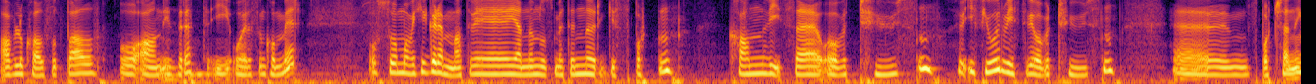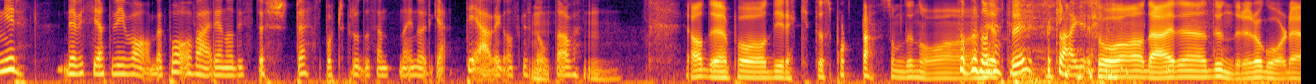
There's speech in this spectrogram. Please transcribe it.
av lokalfotball og annen idrett i året som kommer. Og så må vi ikke glemme at vi gjennom noe som heter Norgessporten kan vise over 1000 I fjor viste vi over 1000 eh, sportssendinger. Dvs. Si at vi var med på å være en av de største sportsprodusentene i Norge. Det er vi ganske stolte av. Mm. Ja, det er på direkte sport, da, som det nå, som det nå heter. heter. Beklager. Så der eh, dundrer og går det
